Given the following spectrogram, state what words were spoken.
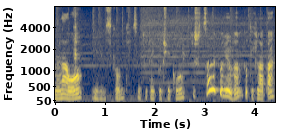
wylało, nie wiem skąd, co tutaj pociekło. Chociaż wcale powiem Wam, po tych latach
